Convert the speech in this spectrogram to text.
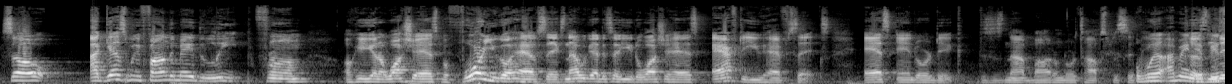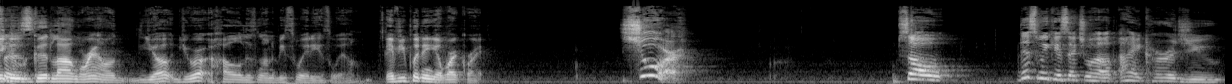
so i guess we finally made the leap from okay you gotta wash your ass before you go have sex now we gotta tell you to wash your ass after you have sex ass and or dick this is not bottom nor top specific Well, I mean, if it's niggas- a good long round, your your hole is going to be sweaty as well. If you put in your work right. Sure. So, this week in sexual health, I encourage you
